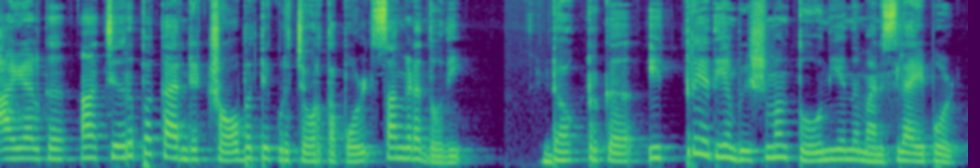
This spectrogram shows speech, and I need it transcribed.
അയാൾക്ക് ആ ചെറുപ്പക്കാരന്റെ ക്ഷോഭത്തെക്കുറിച്ച് ഓർത്തപ്പോൾ സങ്കടം തോന്നി. ഡോക്ടർക്ക് ഇത്രയധികം വിഷമം തോന്നിയെന്ന് മനസ്സിലായപ്പോൾ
